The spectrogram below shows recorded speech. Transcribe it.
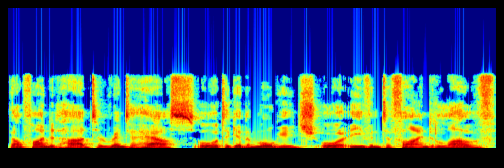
They'll find it hard to rent a house, or to get a mortgage, or even to find love.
